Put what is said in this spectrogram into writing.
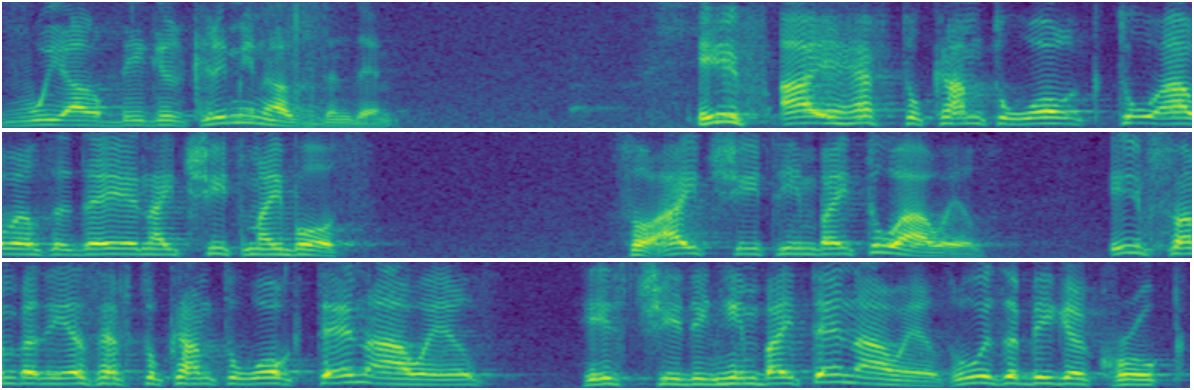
we are bigger criminals than them. If I have to come to work two hours a day and I cheat my boss, so I cheat him by two hours. If somebody else has to come to work 10 hours, he's cheating him by 10 hours. Who is a bigger crook?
